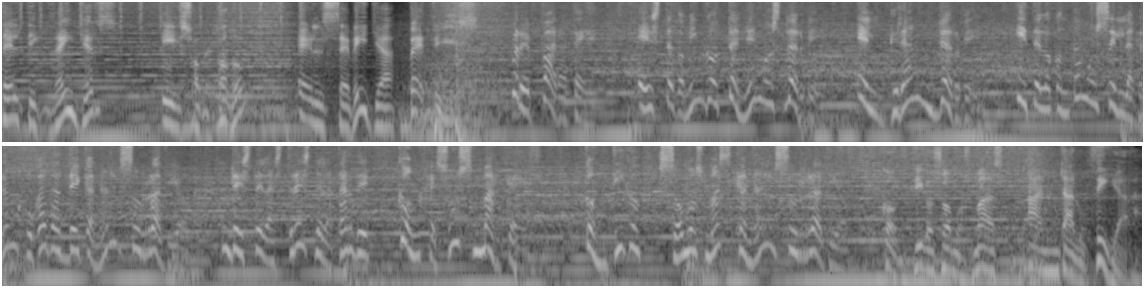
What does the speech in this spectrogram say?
Celtic Rangers y sobre todo el Sevilla Betis. Prepárate. Este domingo tenemos derby, el gran derby. Y te lo contamos en la gran jugada de Canal Sur Radio, desde las 3 de la tarde con Jesús Márquez. Contigo somos más Canal Sur Radio. Contigo somos más Andalucía.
